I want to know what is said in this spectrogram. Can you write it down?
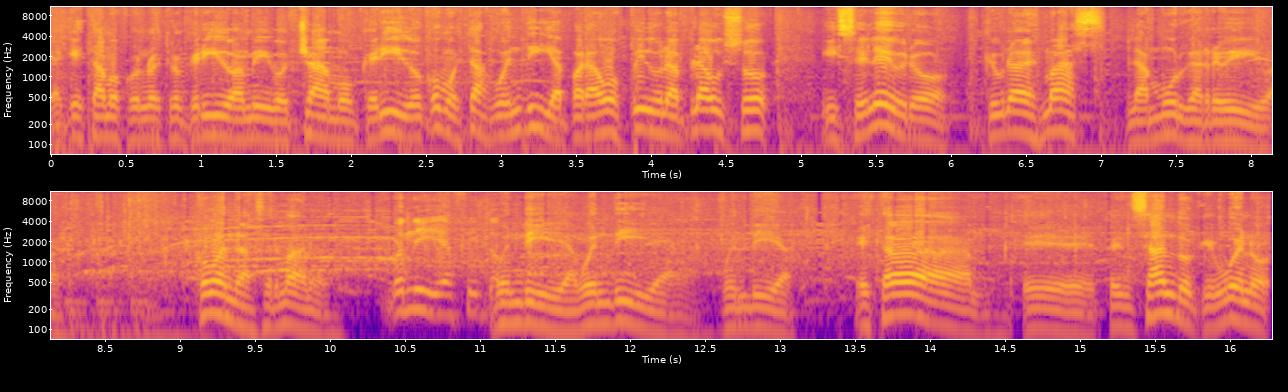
Y aquí estamos con nuestro querido amigo Chamo, querido, ¿cómo estás? Buen día, para vos pido un aplauso y celebro que una vez más la murga reviva. ¿Cómo andás, hermano? Buen día, Fito. Buen día, buen día, buen día. Estaba eh, pensando que, bueno,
